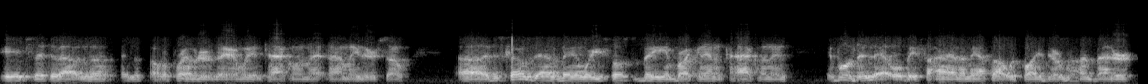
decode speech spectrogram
hitch they threw out in the, in the on the perimeter there, and we didn't tackle him that time either. So uh, it just comes down to being where you're supposed to be and breaking in and tackling. And if we'll do that, we'll be fine. I mean, I thought we played their run better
